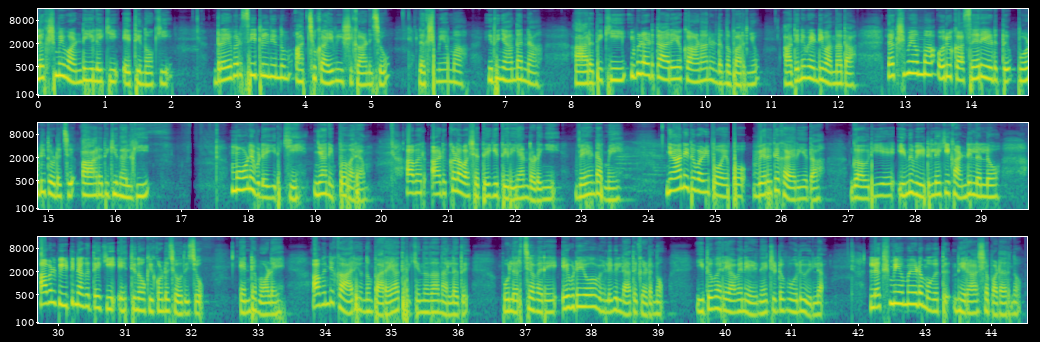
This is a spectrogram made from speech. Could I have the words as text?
ലക്ഷ്മി വണ്ടിയിലേക്ക് എത്തി നോക്കി. ഡ്രൈവർ സീറ്റിൽ നിന്നും അച്ചു കൈവീശി കാണിച്ചു. ലക്ഷ്മി അമ്മ ഇത് ഞാൻ തന്നെ. ആരതിക്ക് ഇവിടെ അടുത്ത് ആരെയോ കാണാനുണ്ടെന്ന് പറഞ്ഞു. അതിനു വേണ്ടി വന്നതാ. ലക്ഷ്മി അമ്മ ഒരു കസേരയെടുത്ത് പൊടി തുടച്ച് ആരതിക്ക് നൽകി. മോളിവിടെ ഇരിക്കി ഞാൻ ഇപ്പോൾ വരാം. അവർ അടുക്കള വശത്തേക്ക് തിരിയാൻ തുടങ്ങി. വേണ്ടമ്മേ. ഞാൻ ഇതുവഴി പോയപ്പോൾ വെറുതെ കയറിയതാ. ഗൗരിയെ ഇന്ന് വീട്ടിലേക്ക് കണ്ടില്ലല്ലോ. അവൾ വീട്ടിനകത്തേക്ക് എത്തി നോക്കിക്കൊണ്ട് ചോദിച്ചു എന്റെ മോളെ അവന്റെ കാര്യമൊന്നും പറയാതിരിക്കുന്നതാ നല്ലത്. പുലർച്ചെ വരെ എവിടെയോ വെളിവില്ലാതെ കിടന്നു. ഇതുവരെ അവൻ എഴുന്നേറ്റിട്ട് പോലുമില്ല ലക്ഷ്മിയമ്മയുടെ മുഖത്ത് നിരാശ പടർന്നു.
